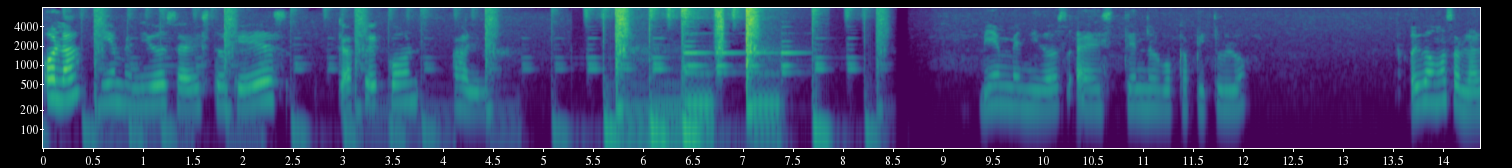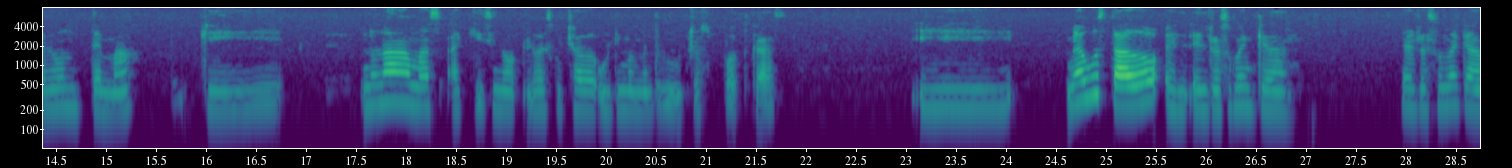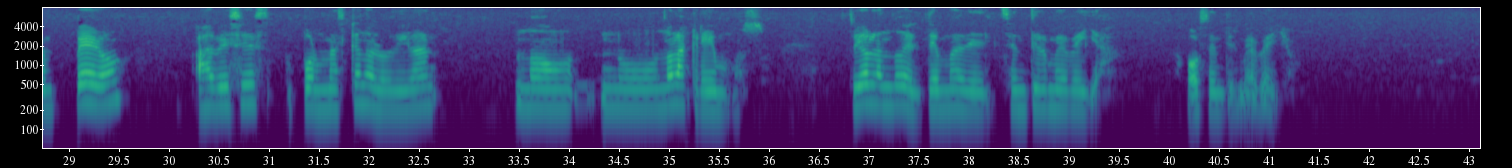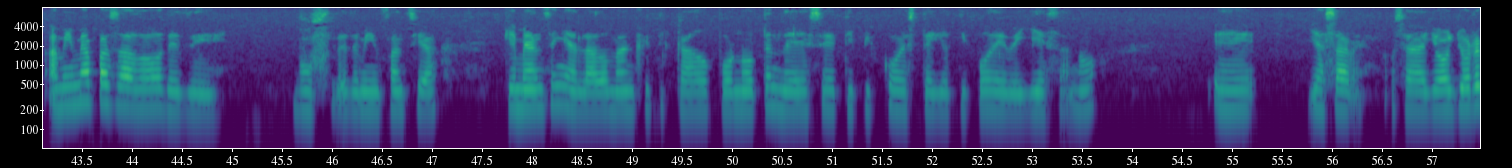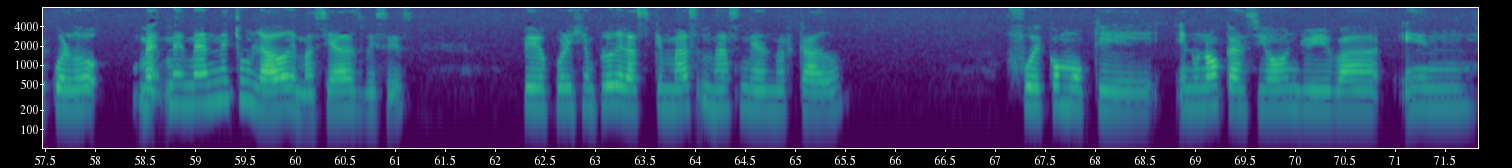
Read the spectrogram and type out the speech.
Hola, bienvenidos a esto que es Café con Alma. Bienvenidos a este nuevo capítulo. Hoy vamos a hablar de un tema que no nada más aquí, sino lo he escuchado últimamente en muchos podcasts y me ha gustado el, resumen que dan. El resumen que dan, pero a veces, por más que nos lo digan, no, no, no la creemos. Estoy hablando del tema del sentirme bella o sentirme bello. A mí me ha pasado desde, desde mi infancia que me han señalado, me han criticado por no tener ese típico estereotipo de belleza, ¿no? Eh, ya saben, o sea, yo, yo recuerdo me, me, han hecho un lado demasiadas veces, pero por ejemplo de las que más, más me han marcado fue como que en una ocasión yo iba en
